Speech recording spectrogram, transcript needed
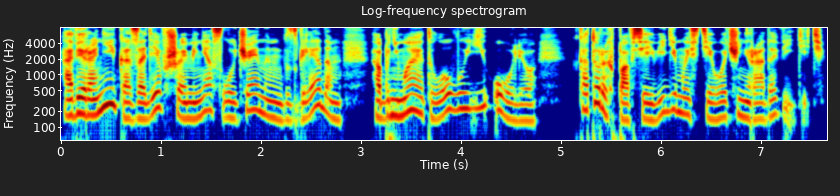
а Вероника, задевшая меня случайным взглядом, обнимает Лолу и Олю, которых, по всей видимости, очень рада видеть.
